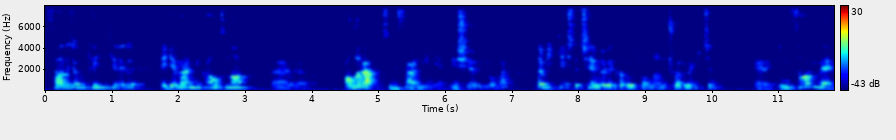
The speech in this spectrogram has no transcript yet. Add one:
sadece bu tehlikeleri egemenlik altına e, alarak tinselliğini yaşayabiliyorlar. Tabii ki işte çevre ve kadın sorunlarını çözmek için e, insan ve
